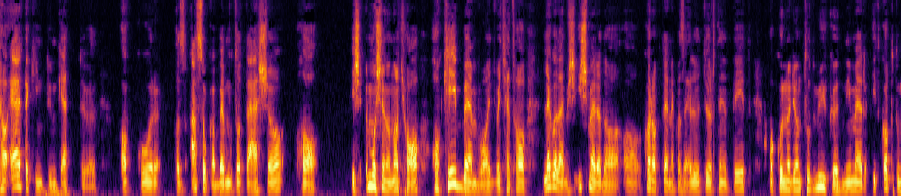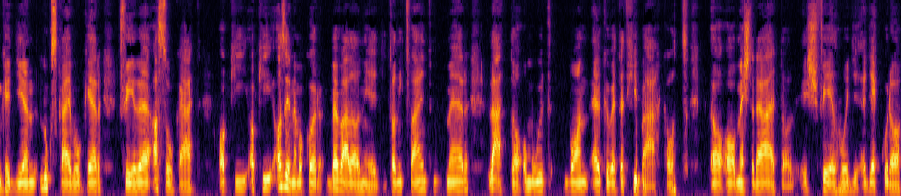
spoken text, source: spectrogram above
ha eltekintünk ettől, akkor az Asoka bemutatása, ha és most jön a nagy ha, ha képben vagy, vagy hát ha legalábbis ismered a, a karakternek az előtörténetét, akkor nagyon tud működni, mert itt kaptunk egy ilyen Luke Skywalker féle Asokát, aki, aki azért nem akar bevállalni egy tanítványt, mert látta a múltban elkövetett hibákat a, a mestere által, és fél, hogy egy ekkora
